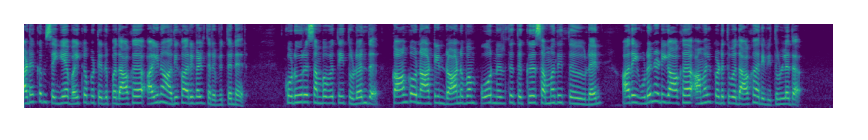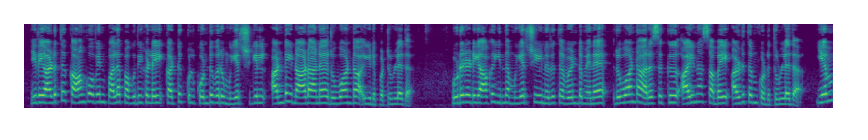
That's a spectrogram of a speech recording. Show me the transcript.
அடக்கம் செய்ய வைக்கப்பட்டிருப்பதாக ஐநா அதிகாரிகள் தெரிவித்தனர். கொடூர சம்பவத்தை தொடர்ந்து காங்கோ நாட்டின் ராணுவம் போர் நிறுத்தத்துக்கு சம்மதித்ததுடன் அதை உடனடியாக அமல்படுத்துவதாக அறிவித்துள்ளது. இதையடுத்து காங்கோவின் பல பகுதிகளை கட்டுக்குள் கொண்டுவரும் முயற்சியில் அண்டை நாடான ருவாண்டா ஈடுபட்டுள்ளது. உடனடியாக இந்த முயற்சியை நிறுத்த வேண்டும் என ருவாண்டா அரசுக்கு ஐநா சபை அழுத்தம் கொடுத்துள்ளது. எம்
